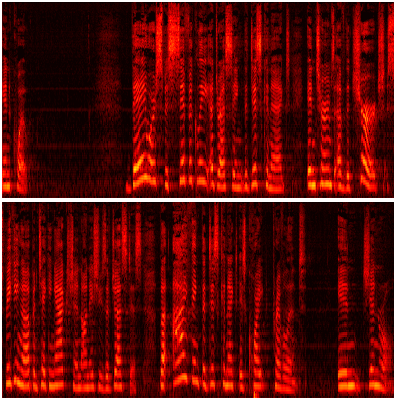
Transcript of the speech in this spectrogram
End quote. They were specifically addressing the disconnect in terms of the church speaking up and taking action on issues of justice. But I think the disconnect is quite prevalent in general.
